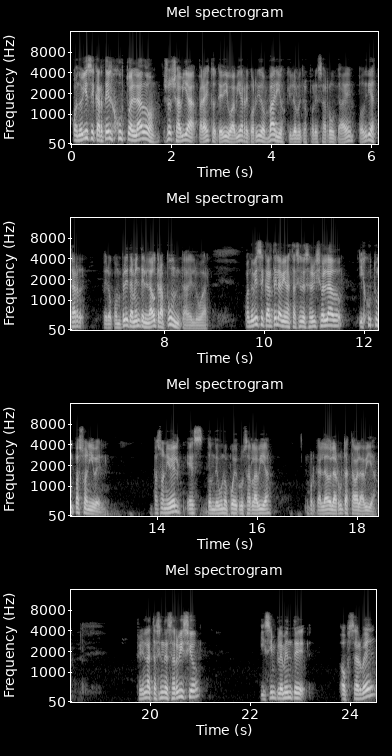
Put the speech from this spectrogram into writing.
Cuando vi ese cartel justo al lado, yo ya había, para esto te digo, había recorrido varios kilómetros por esa ruta, ¿eh? podría estar, pero completamente en la otra punta del lugar. Cuando vi ese cartel había una estación de servicio al lado y justo un paso a nivel. Un paso a nivel es donde uno puede cruzar la vía, porque al lado de la ruta estaba la vía. Frené en la estación de servicio y simplemente observé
